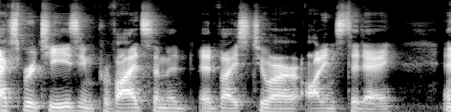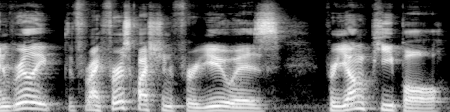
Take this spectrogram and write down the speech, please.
expertise and provide some ad- advice to our audience today. And really, my first question for you is for young people.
